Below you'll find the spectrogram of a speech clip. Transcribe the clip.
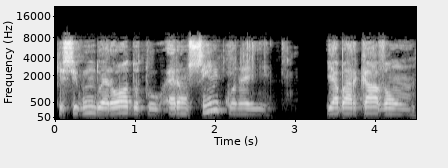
que segundo Heródoto eram cinco, né, e, e abarcavam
